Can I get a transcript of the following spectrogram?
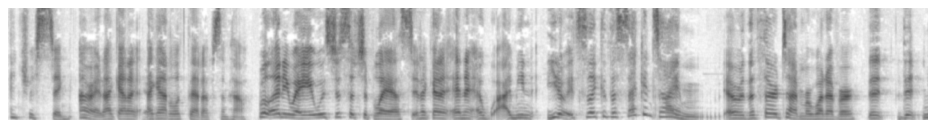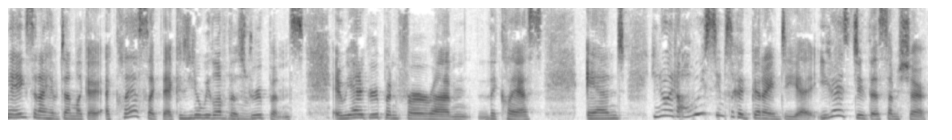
Interesting. All right, I gotta I gotta look that up somehow. Well, anyway, it was just such a blast, and I gotta and I, I mean, you know, it's like the second time or the third time or whatever that that Mags and I have done like a, a class like that because you know we love those groupings, and we had a grouping for um, the class, and you know it always seems like a good idea. You guys do this, I'm sure.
